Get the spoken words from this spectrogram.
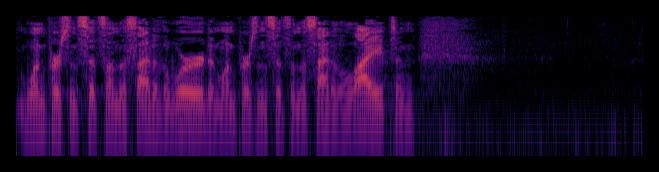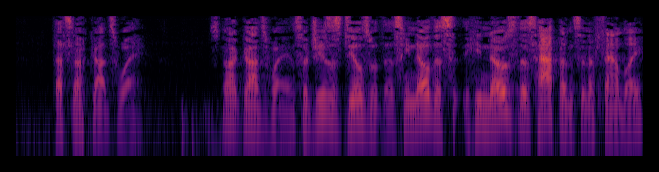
one person sits on the side of the word and one person sits on the side of the light. And that's not God's way. It's not God's way. And so Jesus deals with this. He, know this. he knows this happens in a family.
